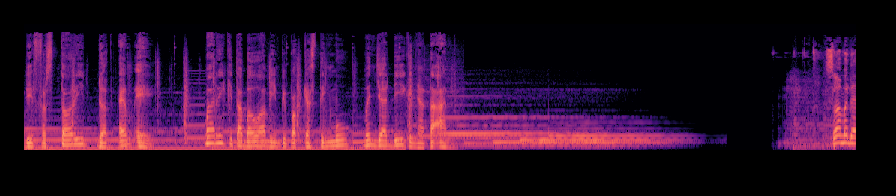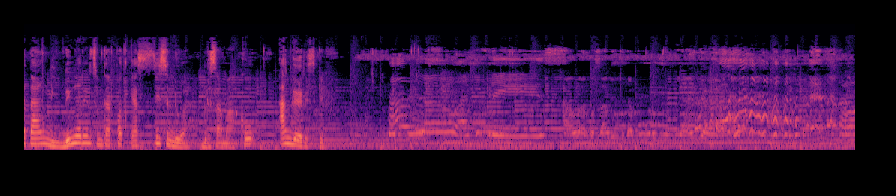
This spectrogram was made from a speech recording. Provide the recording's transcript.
di firststory.me. Mari kita bawa mimpi podcastingmu menjadi kenyataan. Selamat datang di Dengerin Sebentar Podcast Season 2 bersama aku, Angga Rizky. Halo, aku Grace. Halo, aku Sali, kita menghubungi aja. Halo,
